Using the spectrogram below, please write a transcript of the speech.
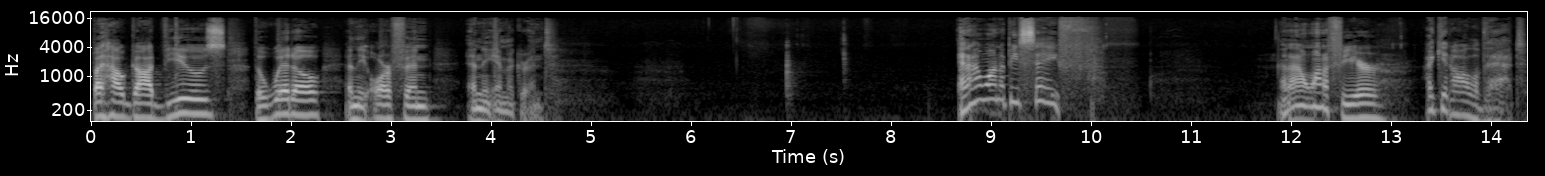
by how God views the widow and the orphan and the immigrant. And I want to be safe. And I don't want to fear. I get all of that.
